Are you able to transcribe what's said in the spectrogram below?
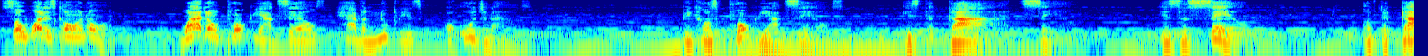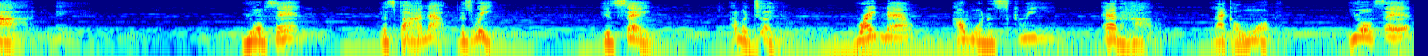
So what is going on? Why don't prokaryote cells have a nucleus or organelles? Because prokaryote cells is the God cell, is the cell of the God man. You know what I'm saying? Let's find out. Let's read. It say, I'm gonna tell you, right now, I want to scream and holler like a woman. You know what I'm saying?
